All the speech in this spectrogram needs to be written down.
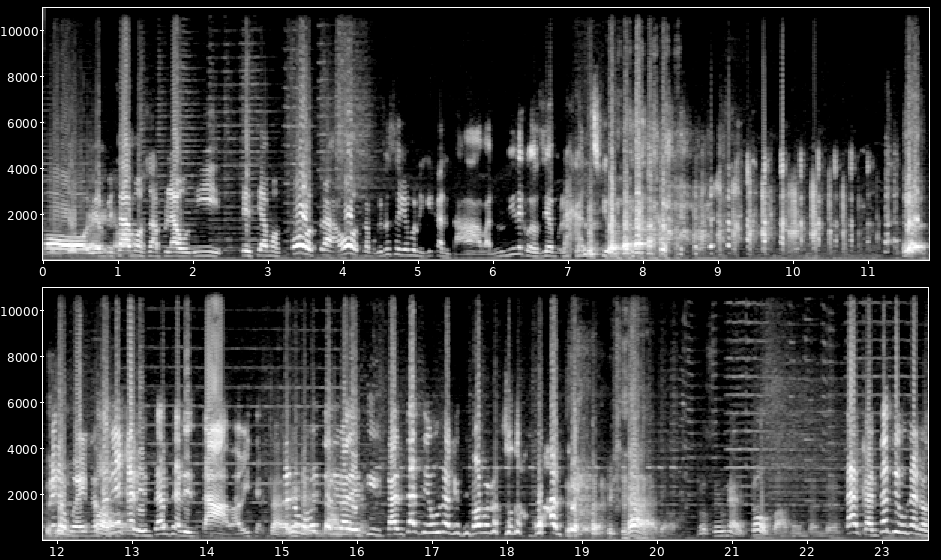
Oh, bueno? empezamos a aplaudir, decíamos otra, otra, porque no sabíamos ni qué cantaban, ni le conocíamos las canciones. Pero bueno, sabía calentar, se alentaba, ¿viste? Claro, en un momento le iba a decir, cantate una que sepamos nosotros cuatro. claro, no sé, una estopa, ¿me entendés? Ah, cantate una, no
